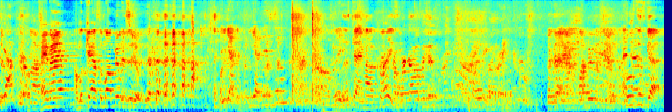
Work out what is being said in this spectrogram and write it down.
Y'all- Hey man, I'm gonna cancel my membership. You got the, you got this too? This came out crazy. Work out over here. my membership. Who's this guy?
